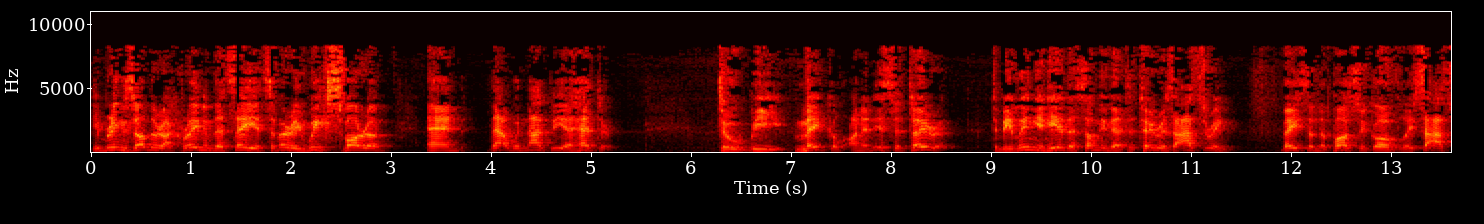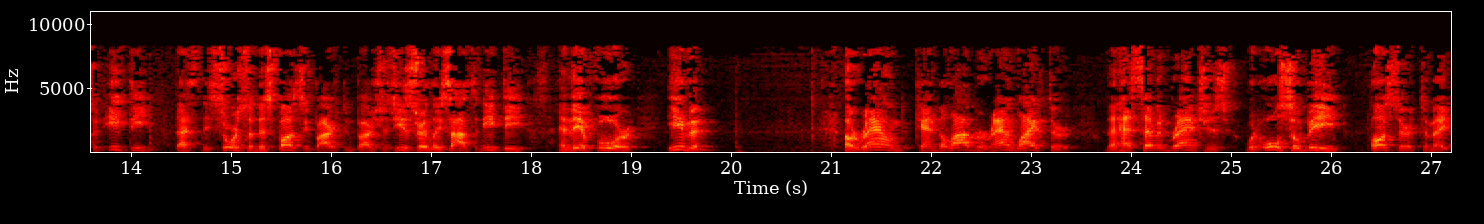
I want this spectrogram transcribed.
he brings other achreinim that say it's a very weak svara, and that would not be a heter. To be makel on an Issa Torah, to be lenient here, that's something that the Torah is answering based on the pasuk of Leisas and Iti, that's the source of this pasuk, Parashat and Parashas Yisrael, Leisas and Iti, and therefore, even a round candelabra, round lighter, that has seven branches would also be usher to make.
